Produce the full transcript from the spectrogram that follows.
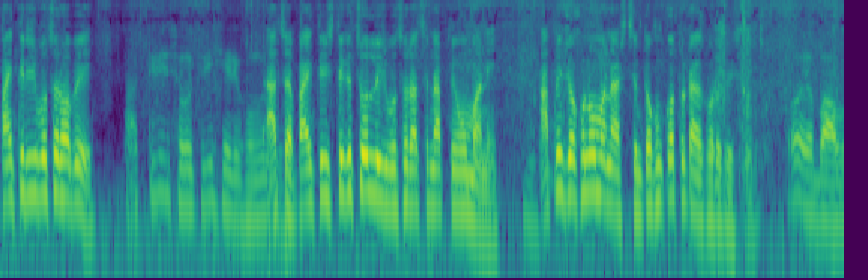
পঁয়ত্রিশ বছর হবে? আচ্ছা পঁয়ত্রিশ থেকে চল্লিশ বছর আছেন আপনি ওমানে। আপনি যখন ওমানে আসছেন তখন কত টাকা খরচ হয়েছে? ওরে বাবু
